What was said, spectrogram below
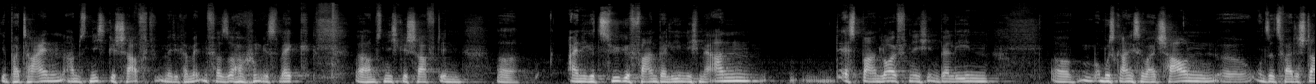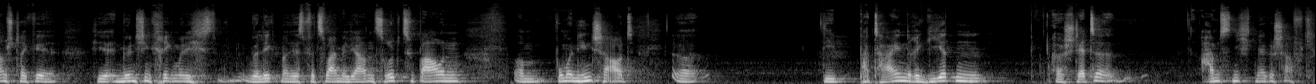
die Parteien haben es nicht geschafft, Medikamentenversorgung ist weg, äh, haben es nicht geschafft, in, äh, einige Züge fahren Berlin nicht mehr an, S-Bahn läuft nicht in Berlin, äh, man muss gar nicht so weit schauen. Äh, unsere zweite Stammstrecke hier in München kriegen wir nicht, überlegt man jetzt für zwei Milliarden zurückzubauen. Ähm, wo man hinschaut, äh, die Parteien regierten Städte haben es nicht mehr geschafft.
